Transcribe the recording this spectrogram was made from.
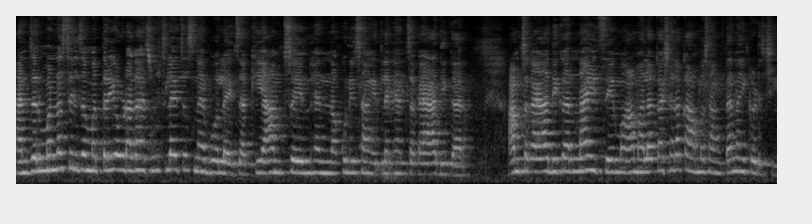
आणि जर मग नसेल जमत तर एवढा घास उचलायचंच नाही बोलायचा की आमचं ह्यांना कुणी सांगितलं आणि ह्यांचा काय अधिकार? आमचा काय अधिकार नाहीच आहे. मग आम्हाला कशाला कामं सांगता ना इकडची?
